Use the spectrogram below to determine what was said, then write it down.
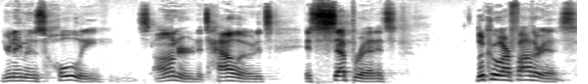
Your name is holy. It's honored. It's hallowed. It's it's separate. It's look who our Father is.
